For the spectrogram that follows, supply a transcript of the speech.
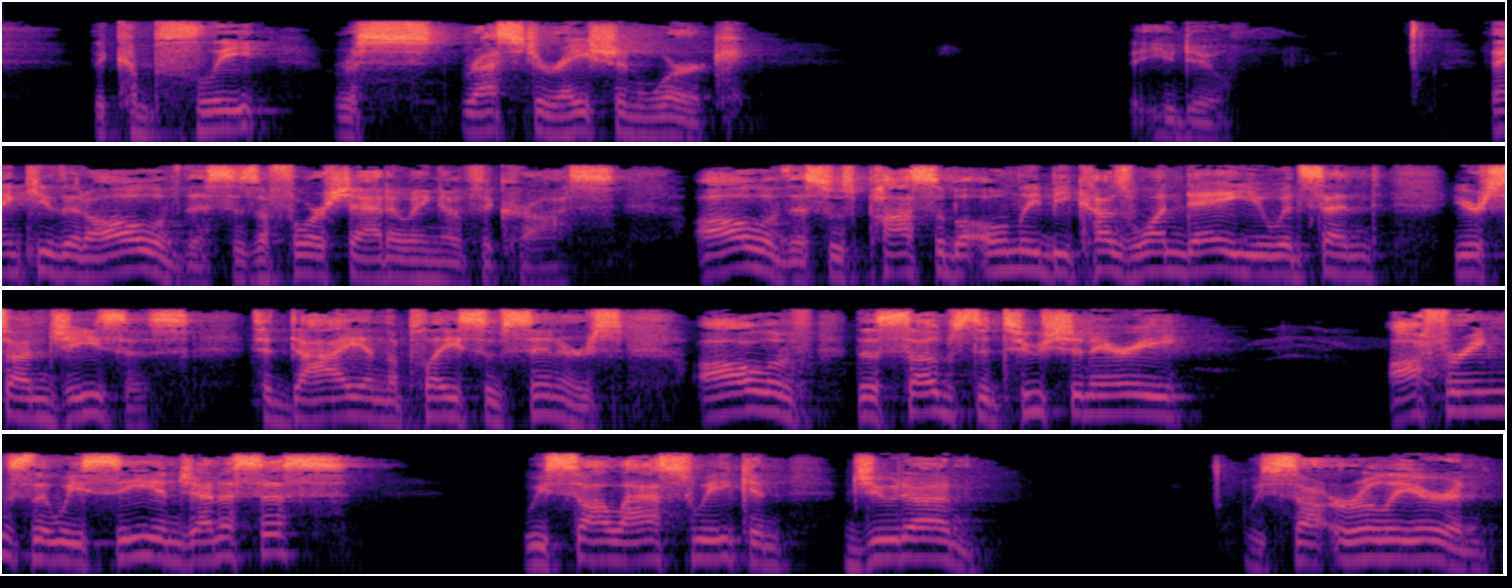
the complete res- restoration work that you do. Thank you that all of this is a foreshadowing of the cross. All of this was possible only because one day you would send your son Jesus to die in the place of sinners. All of the substitutionary offerings that we see in Genesis, we saw last week in Judah and we saw earlier in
